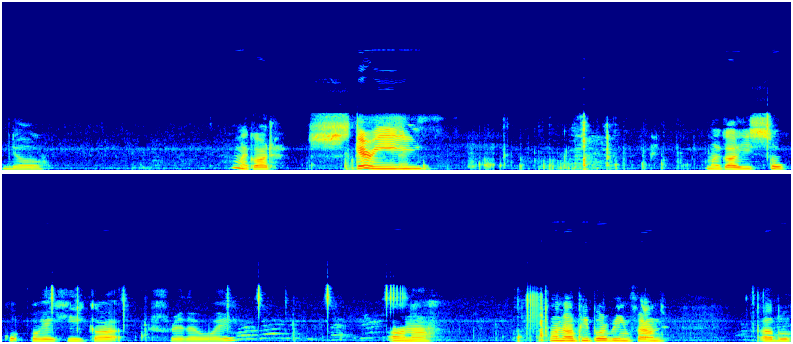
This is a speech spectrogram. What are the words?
Yellow. Oh my god. Scary! Oh my god, he's so cool. Okay, he got further away. Oh no. Oh no, people are being found. Uh, blue.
